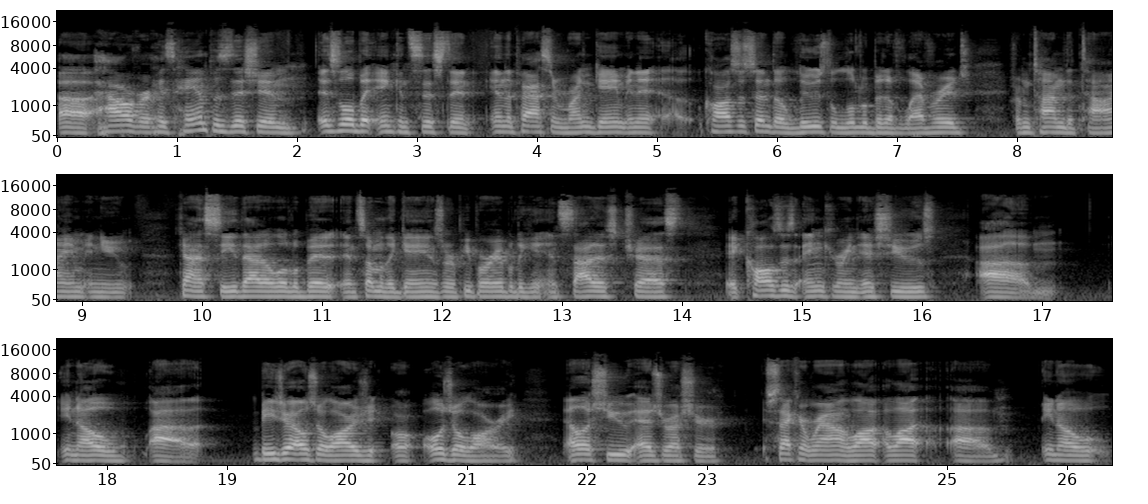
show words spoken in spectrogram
Uh, however, his hand position is a little bit inconsistent in the pass and run game, and it causes him to lose a little bit of leverage from time to time. And you kind of see that a little bit in some of the games where people are able to get inside his chest. It causes anchoring issues. Um, you know, uh, BJ Ojulari, or Ojulari, LSU edge rusher, second round. A lot, a lot. Um, you know,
